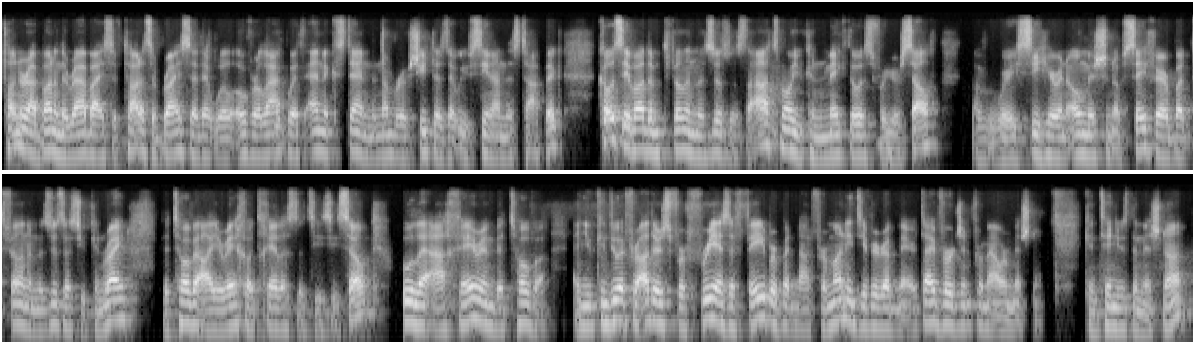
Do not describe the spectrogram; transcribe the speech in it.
Tana Rabban and the rabbis have taught us a brisa that will overlap with and extend the number of shitas that we've seen on this topic. Kosev adam tefillin. You can make those for yourself where you see here an omission of sefer, but tefillin and mezuzas you can write the tova al yerecho tchelas latzizi. So betova, and you can do it for others for free as a favor, but not for money. Reb Meir, divergent from our Mishnah. Continues the Mishnah,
